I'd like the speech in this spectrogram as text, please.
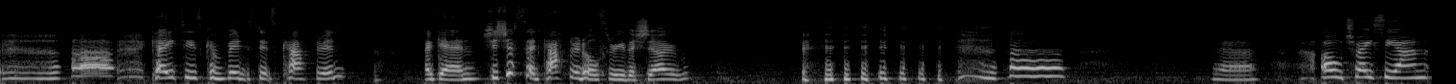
Ah, Katie's convinced it's Catherine. Again, she's just said Catherine all through the show. ah, yeah. Oh, Tracy Ann,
